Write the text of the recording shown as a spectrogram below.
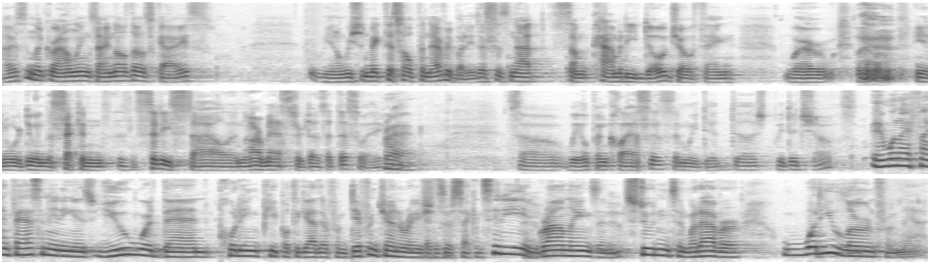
I was in the groundlings. I know those guys. You know, we should make this open to everybody. This is not some comedy dojo thing where, you know, we're doing the second city style, and our master does it this way. Right. So we opened classes and we did uh, we did shows. And what I find fascinating is you were then putting people together from different generations of Second City and Groundlings and students and whatever. What do you learn from that?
